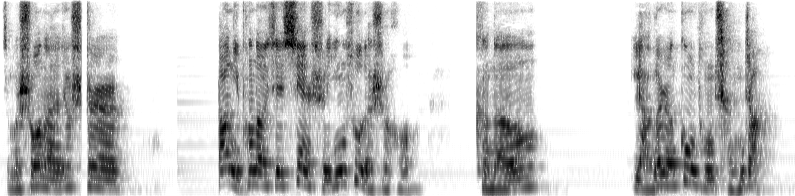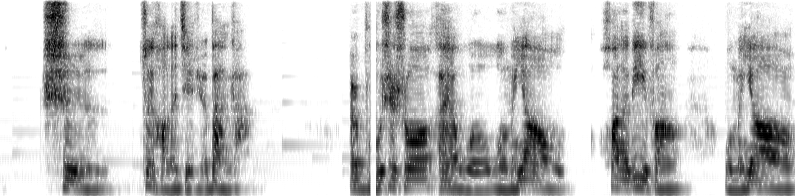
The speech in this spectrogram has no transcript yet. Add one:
怎么说呢？就是当你碰到一些现实因素的时候。可能两个人共同成长是最好的解决办法，而不是说，哎，我我们要换个地方，我们要，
